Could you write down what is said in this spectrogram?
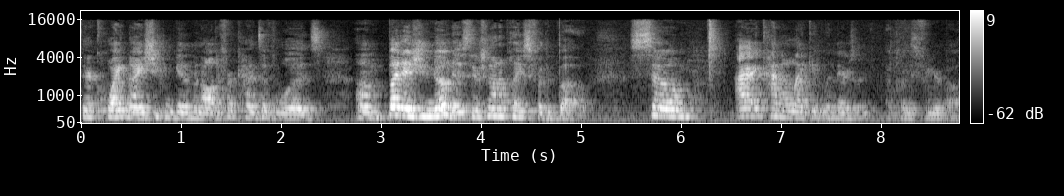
They're quite nice. You can get them in all different kinds of woods. Um, but as you notice, there's not a place for the bow. So I kind of like it when there's a, a place for your bow.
